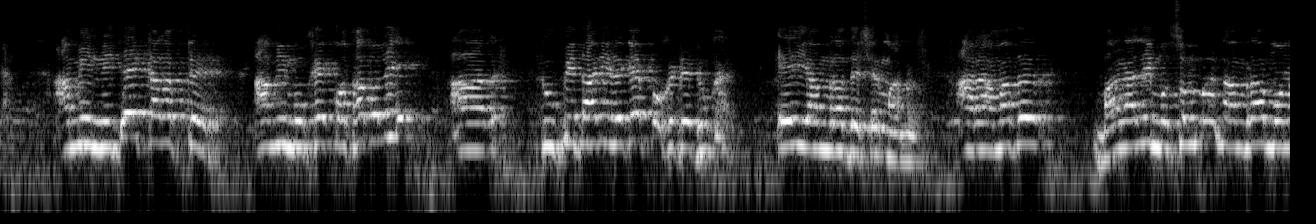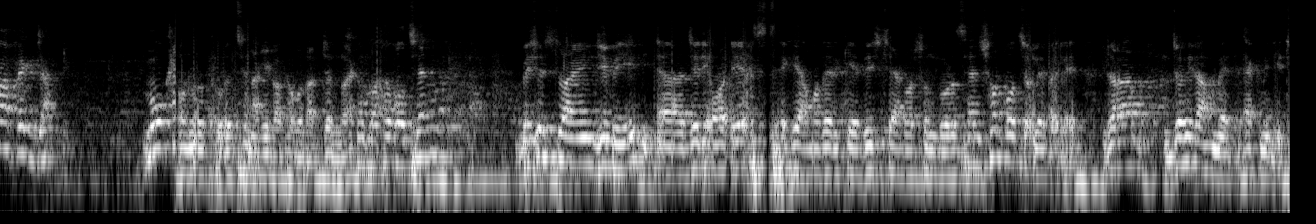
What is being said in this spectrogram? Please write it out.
যান আমি নিজেই কারাপ্টেড আমি মুখে কথা বলি আর টুপি দাড়ি রেখে পকেটে ঢুকাই। এই আমরা দেশের মানুষ। আর আমাদের বাঙালি মুসলমান, আমরা মোনাফেক জাতি। মুখে অনুরোধ করেছেন আগে কথা বলার জন্য। এখন কথা বলছেন বিশিষ্ট আইনজীবী যিনি অডিয়েন্স থেকে আমাদেরকে দৃষ্টি আকর্ষণ করেছেন সর্বোচ্চ লেভেলে। জনাব জহির আহমেদ এক মিনিট।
